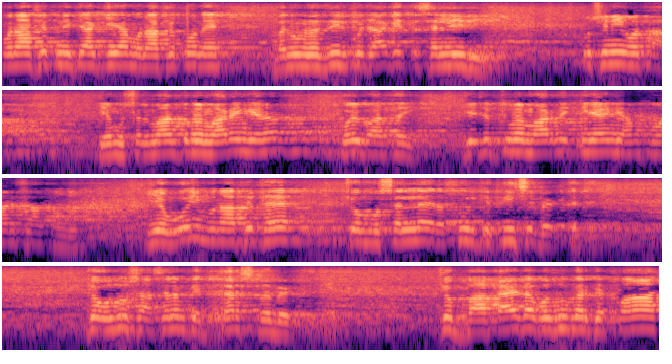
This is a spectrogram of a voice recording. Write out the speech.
منافق نے کیا کیا؟ منافقوں نے بنو نذیر کو جا کے تسلی دی۔ کچھ نہیں ہوتا۔ یہ مسلمان تمہیں ماریں گے نا، کوئی بات نہیں۔ یہ جب تمہیں مارنے کے لیے آئیں گے، ہم تمہارے ساتھ ہوں گے۔ یہ وہی منافق ہے جو مسلح رسول کے پیچھے بیٹھتے تھے، جو حضور صلی اللہ علیہ وسلم کے درس میں بیٹھتے تھے، جو باقاعدہ وضو کر کے پانچ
